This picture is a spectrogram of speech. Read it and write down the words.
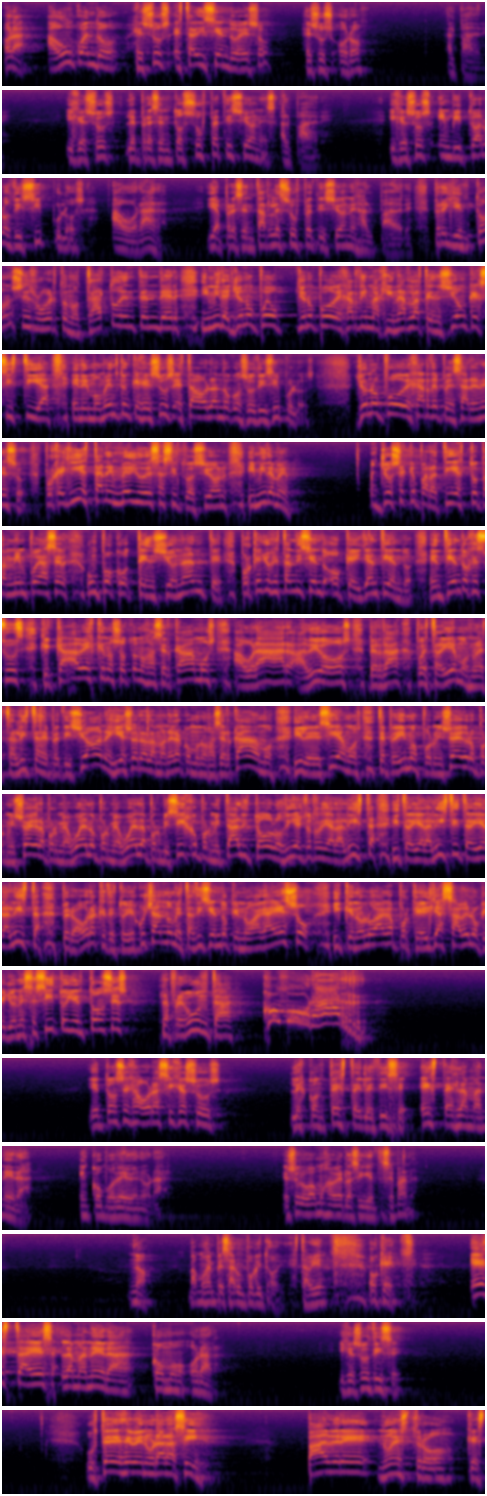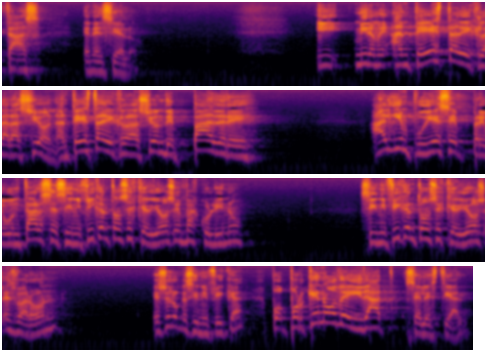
Ahora, aun cuando Jesús está diciendo eso, Jesús oró al Padre y Jesús le presentó sus peticiones al Padre. Y Jesús invitó a los discípulos a orar y a presentarle sus peticiones al Padre. Pero y entonces, Roberto, no trato de entender y mira, yo no puedo yo no puedo dejar de imaginar la tensión que existía en el momento en que Jesús estaba hablando con sus discípulos. Yo no puedo dejar de pensar en eso, porque allí están en medio de esa situación y mírame, yo sé que para ti esto también puede ser un poco tensionante, porque ellos están diciendo, ok, ya entiendo, entiendo Jesús que cada vez que nosotros nos acercábamos a orar a Dios, ¿verdad? Pues traíamos nuestras listas de peticiones y eso era la manera como nos acercábamos y le decíamos, te pedimos por mi suegro, por mi suegra, por mi abuelo, por mi abuela, por mis hijos, por mi tal y todos los días yo traía la lista y traía la lista y traía la lista, pero ahora que te estoy escuchando me estás diciendo que no haga eso y que no lo haga porque Él ya sabe lo que yo necesito y entonces la pregunta, ¿cómo orar? Y entonces ahora sí Jesús les contesta y les dice, esta es la manera en cómo deben orar. Eso lo vamos a ver la siguiente semana. No, vamos a empezar un poquito hoy, ¿está bien? Ok, esta es la manera como orar. Y Jesús dice, ustedes deben orar así, Padre nuestro que estás en el cielo. Y mírame, ante esta declaración, ante esta declaración de Padre, alguien pudiese preguntarse, ¿significa entonces que Dios es masculino? ¿Significa entonces que Dios es varón? ¿Eso es lo que significa? ¿Por, qué no deidad celestial?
